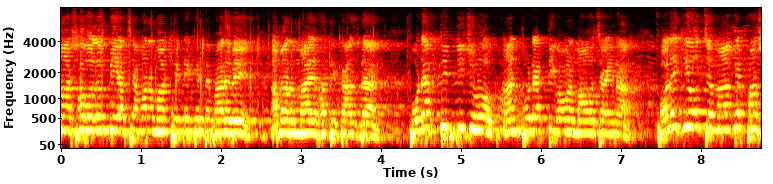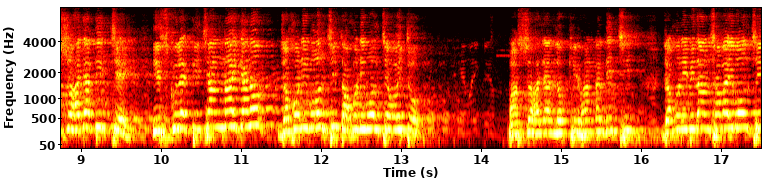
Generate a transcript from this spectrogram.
মা স্বাবলম্বী আছে, আমার মা খেটে খেতে পারবে। আমার মায়ের হাতে কাজ দেন। প্রোডাক্টিভ কিছু হোক আনপ্রোডাক্টিভ আমার মাও চায় না। ফলে কি হচ্ছে, মাকে পাঁচশো হাজার দিচ্ছে। স্কুলের টিচার নাই কেন? যখনই বলছি, তখনই বলছে, ওই তো, পাঁচশো হাজার লক্ষ্মীর ভান্ডার দিচ্ছি। যখনই বিধানসভায় বলছি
